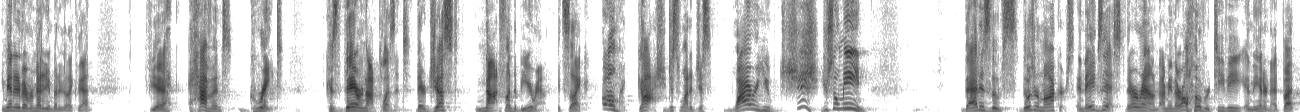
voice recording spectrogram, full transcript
you may not have ever met anybody like that. If you haven't, great, because they're not pleasant. They're just not fun to be around. It's like, oh my gosh, you just want to just, why are you, shh, you're so mean. That is those, those are mockers, and they exist. They're around. I mean, they're all over TV and the internet, but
